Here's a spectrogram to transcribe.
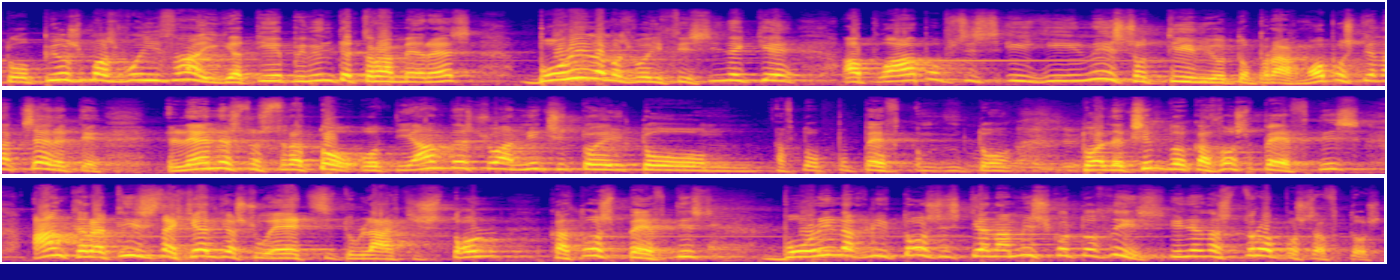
το οποίος μας βοηθάει. Γιατί επειδή είναι τετραμερές, μπορεί να μας βοηθήσει. Είναι και από άποψης υγιεινής σωτήριο το πράγμα. Όπως και να ξέρετε, λένε στο στρατό ότι αν δεν σου ανοίξει το, το, αυτό που πέφτει, το, το αλεξίπτωτο καθώς πέφτεις, αν κρατήσεις τα χέρια σου έτσι τουλάχιστον, καθώς πέφτεις, μπορεί να γλιτώσεις και να μην σκοτωθείς. Είναι ένας τρόπος αυτός.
